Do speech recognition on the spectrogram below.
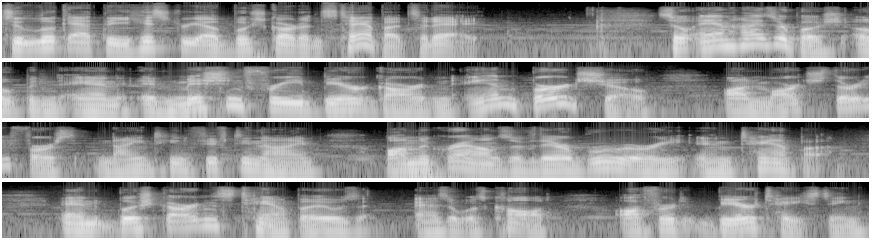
to look at the history of Busch Gardens Tampa today. So Anheuser-Busch opened an admission-free beer garden and bird show on March 31, 1959 on the grounds of their brewery in Tampa. And Busch Gardens Tampa, it was as it was called, offered beer tasting,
